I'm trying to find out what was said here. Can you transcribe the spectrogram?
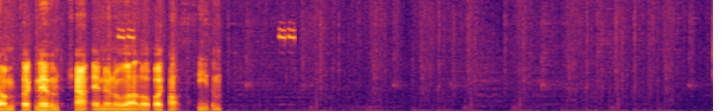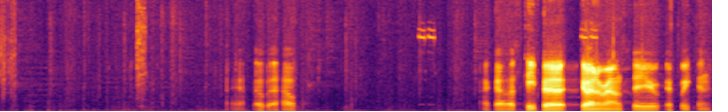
Dumb, 'cause I can hear them chatting and all that lot, but I can't see them. Yeah, a bit of health. Okay, let's keep it going around, see if we can...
